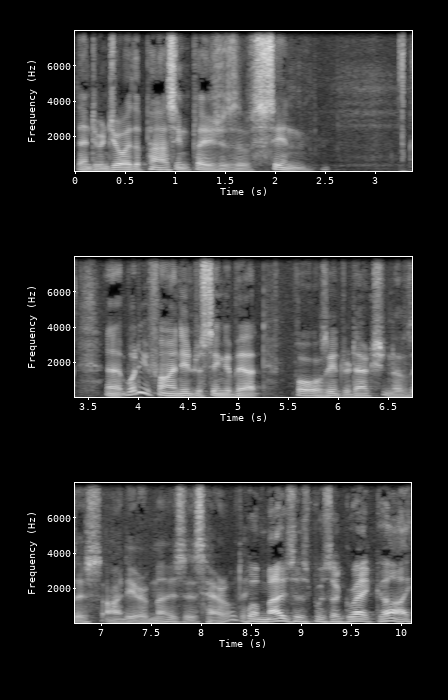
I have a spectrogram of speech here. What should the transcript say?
than to enjoy the passing pleasures of sin. Uh, what do you find interesting about Paul's introduction of this idea of Moses, Harold? Well, Moses was a great guy,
